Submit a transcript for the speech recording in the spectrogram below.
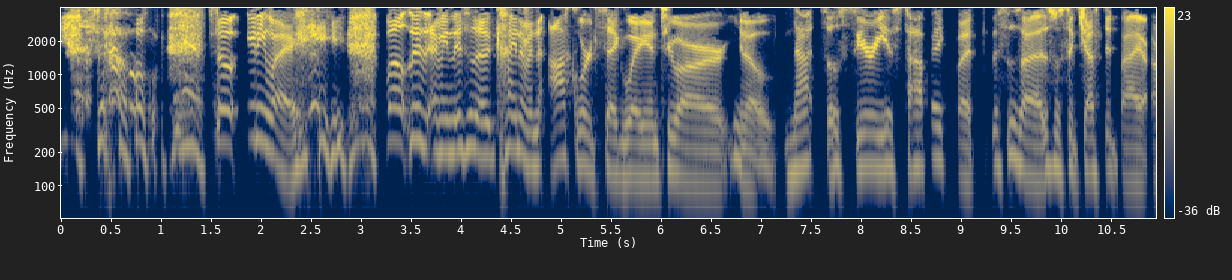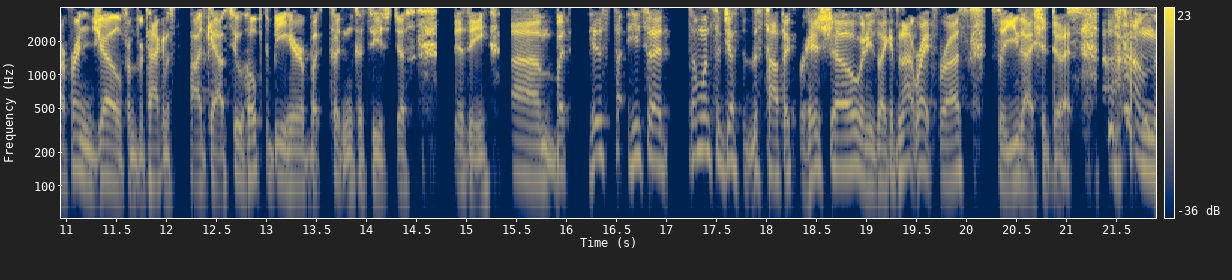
so, so anyway, well, this, I mean, this is a kind of an awkward segue into our, you know, not so serious topic, but this was, uh, this was suggested by our friend Joe from the Protagonist podcast who hoped to be here, but couldn't because he's just busy. Um, but his, t- he said someone suggested this topic for his show and he's like, it's not right for us. So you guys should do it. Um,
